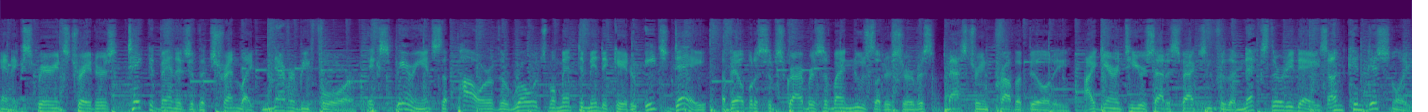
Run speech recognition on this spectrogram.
And experienced traders take advantage of the trend like never before. Experience the power of the Rhodes Momentum Indicator each day, available to subscribers of my newsletter service, Mastering Probability. I guarantee your satisfaction for the next 30 days unconditionally,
